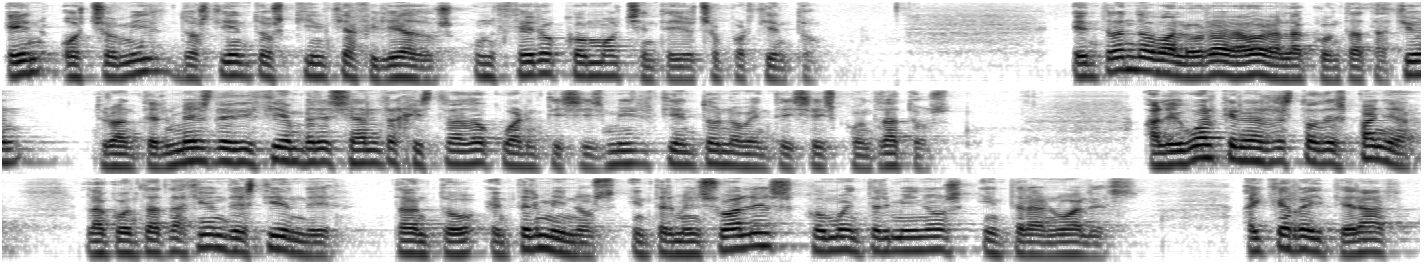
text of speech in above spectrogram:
en 8.215 afiliados, un 0,88%. Entrando a valorar ahora la contratación, durante el mes de diciembre se han registrado 46.196 contratos. Al igual que en el resto de España, la contratación desciende tanto en términos intermensuales como en términos interanuales. Hay que reiterar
